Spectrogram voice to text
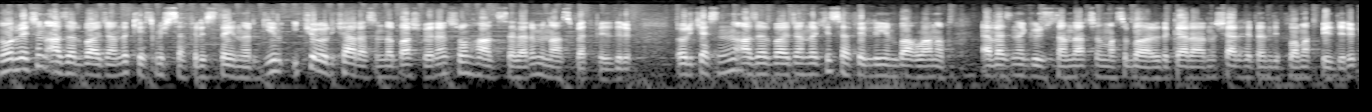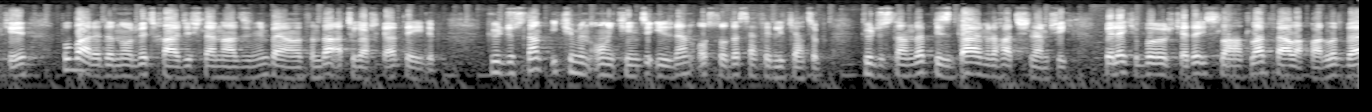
Norveçin Azərbaycanda keçmiş səfiri Steiner Gill iki ölkə arasında baş verən son hadisələrə münasibət bildirib. Ölkəsinin Azərbaycandakı səfirliyin bağlanıb, əvəzinə Gürcüstanda açılması barədə qərarını şərh edən diplomat bildirib ki, bu barədə Norveç Xarici İşlər Nazirliyinin bəyanatında açıq-aşkar deyilib. Gürcüstan 2012-ci ildən Osloda səfirlik açıb. Gürcüstanda biz daim rahat işləmişik. Belə ki, bu ölkədə islahatlar fəal aparılır və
